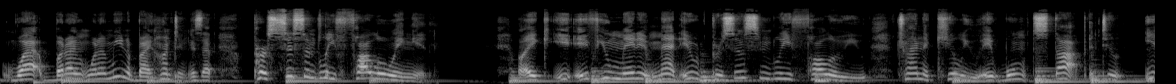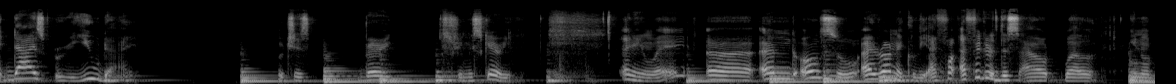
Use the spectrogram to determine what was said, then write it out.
What, but I, what I mean by hunting is that persistently following it. Like, if you made it mad, it would persistently follow you, trying to kill you. It won't stop until it dies or you die. Which is very extremely scary. Anyway, uh, and also, ironically, I, I figured this out while, you know,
